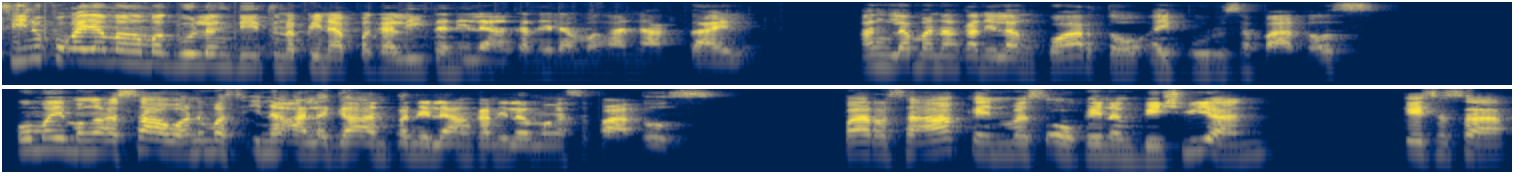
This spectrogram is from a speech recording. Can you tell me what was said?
Sino po kaya mga magulang dito na pinapagalitan nila ang kanilang mga anak dahil ang laman ng kanilang kwarto ay puro sapatos? O may mga asawa na mas inaalagaan pa nila ang kanilang mga sapatos? Para sa akin, mas okay ng bisyo yan kaysa sa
